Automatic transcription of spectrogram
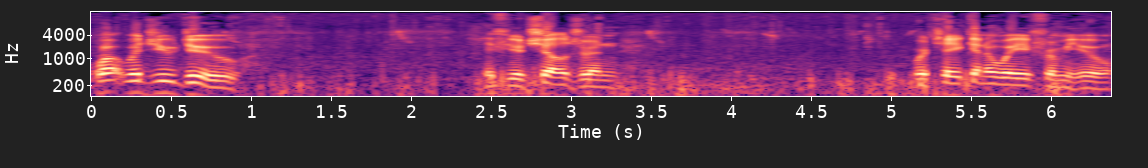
What would you do if your children were taken away from you?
